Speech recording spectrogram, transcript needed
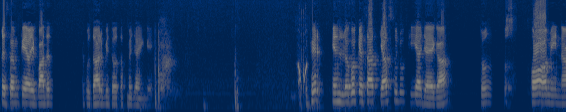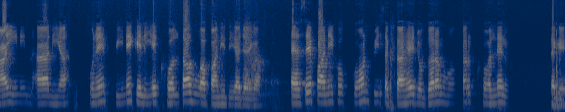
قسم کے عبادت گزار بھی دو میں جائیں گے۔ تو پھر ان لوگوں کے ساتھ کیا سلوک کیا جائے گا؟ تو انہیں پینے کے لیے کھولتا ہوا پانی دیا جائے گا۔ ایسے پانی کو کون پی سکتا ہے جو گرم ہو کر کھولنے لگے؟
